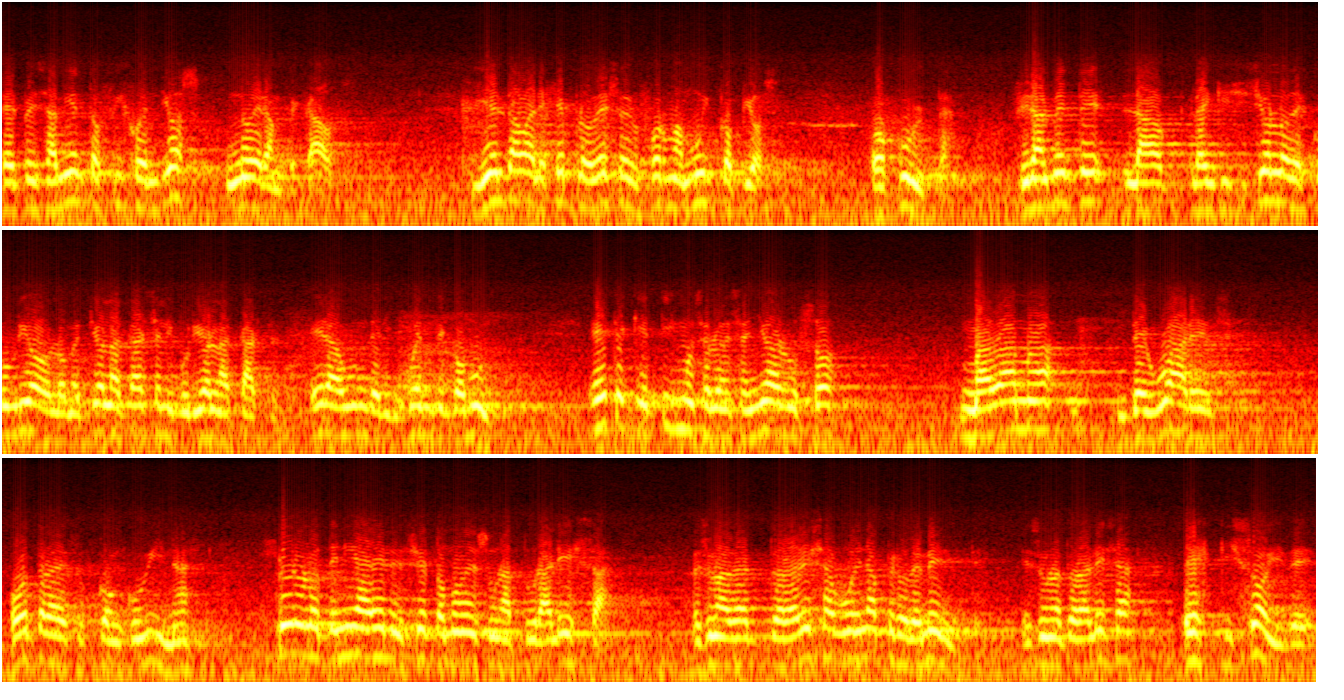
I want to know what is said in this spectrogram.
el pensamiento fijo en Dios, no eran pecados. Y él daba el ejemplo de eso en forma muy copiosa, oculta. Finalmente la, Inquisición lo descubrió, lo metió en la cárcel y murió en la cárcel. Era un delincuente común. Este quietismo se lo enseñó a Rousseau Madama de Warens, otra de sus concubinas, pero lo tenía él en cierto modo en su naturaleza. Es una naturaleza buena pero demente. Es una naturaleza esquizoide,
